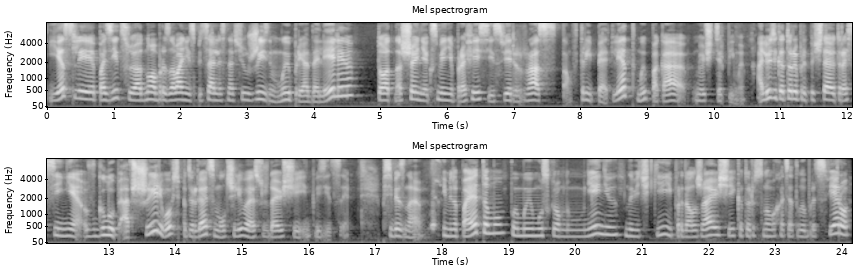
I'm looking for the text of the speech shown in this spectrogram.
Если позицию одно образование и специальность на всю жизнь мы преодолели, то отношение к смене профессии в сфере раз там, в 3-5 лет мы пока не очень терпимы. А люди, которые предпочитают расти не вглубь, а вширь, вовсе подвергаются молчаливой осуждающей инквизиции. По себе знаю. Именно поэтому, по моему скромному мнению, новички и продолжающие, которые снова хотят выбрать сферу,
